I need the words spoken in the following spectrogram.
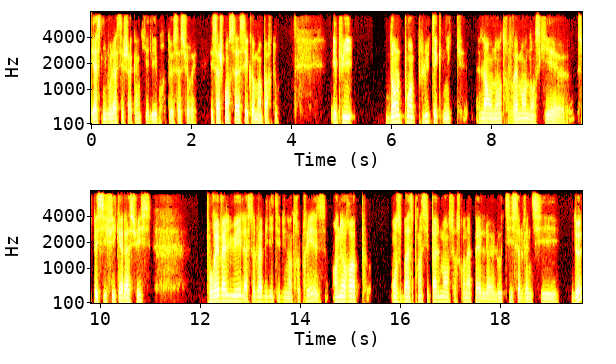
Et à ce niveau-là, c'est chacun qui est libre de s'assurer. Et ça, je pense, c'est assez commun partout. Et puis, dans le point plus technique, là, on entre vraiment dans ce qui est euh, spécifique à la Suisse. Pour évaluer la solvabilité d'une entreprise, en Europe, on se base principalement sur ce qu'on appelle euh, l'outil Solvency 2.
